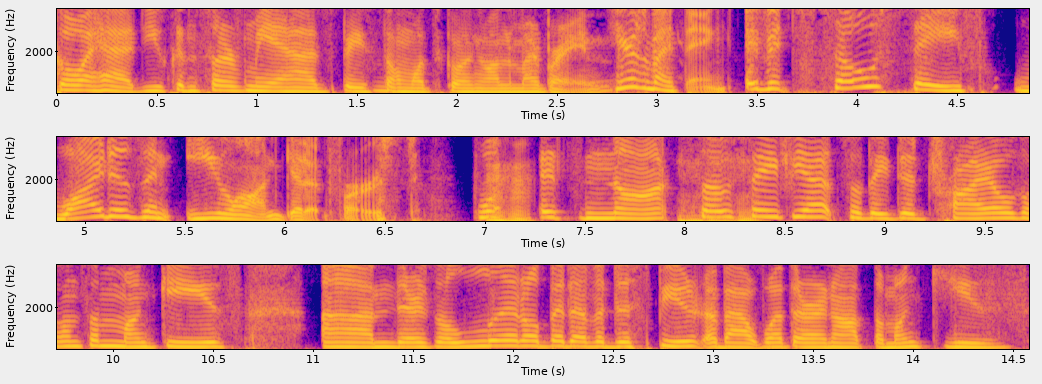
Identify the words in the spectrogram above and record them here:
Go ahead. You can serve me ads based on what's going on in my brain. Here's my thing if it's so safe, why doesn't Elon get it first? Well, it's not so safe yet. So they did trials on some monkeys. Um, there's a little bit of a dispute about whether or not the monkeys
